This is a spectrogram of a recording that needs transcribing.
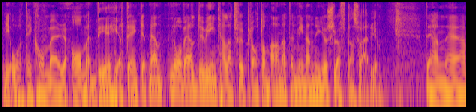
vi återkommer om det helt enkelt. Men nåväl, du är inkallad för att prata om annat än mina nyårslöften, så är det ju. Den eh,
